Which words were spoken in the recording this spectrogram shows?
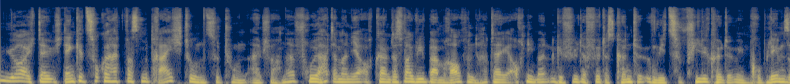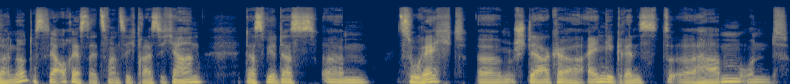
Ja, ich, denke, ich denke, Zucker hat was mit Reichtum zu tun einfach. Ne? Früher hatte man ja auch kein, das war wie beim Rauchen, da hatte ja auch niemand ein Gefühl dafür, das könnte irgendwie zu viel, könnte irgendwie ein Problem sein. Ne? Das ist ja auch erst seit 20, 30 Jahren, dass wir das ähm, zu Recht ähm, stärker eingegrenzt äh, haben. Und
